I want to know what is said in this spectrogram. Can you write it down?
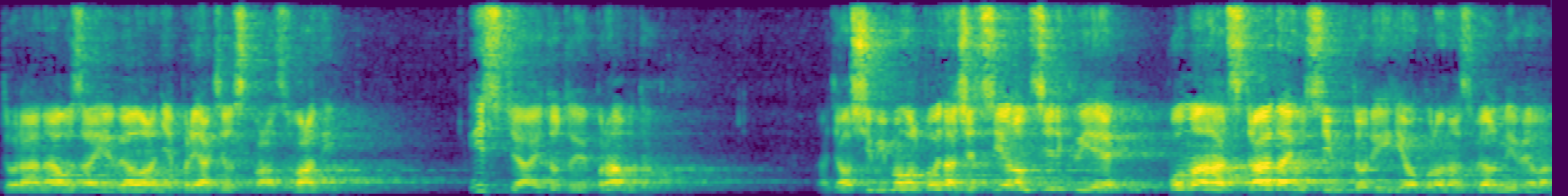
ktorá naozaj je veľa nepriateľstva a zvady. Isté, aj toto je pravda. A ďalší by mohol povedať, že cieľom cirkvi je pomáhať strádajúcim, ktorých je okolo nás veľmi veľa.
